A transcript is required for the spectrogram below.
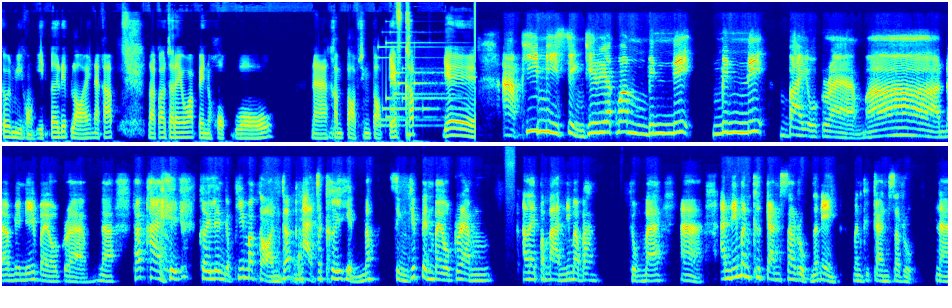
ก็เป็น v ของฮีเตอร์เรียบร้อยนะครับ แล้วก็จะได้ว่าเป็น 6 โวลต์นะคำตอบจึงตอบ F ครับ เย้อะพี่มีสิ่งที่เรียกว่ามินิมินิ ไบโอแกรมอ่านะมินิไบโอแกรมนะ ถ้าใครเคยเรียนกับพี่มาก่อนก็อาจจะเคยเห็นเนาะสิ่งที่เป็นไบโอแกรมอะไรประมาณนี้มาบ้าง ถูกไหมอ่า อันนี้มันคือการสรุปนั่นเอง มันคือการสรุปนะ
